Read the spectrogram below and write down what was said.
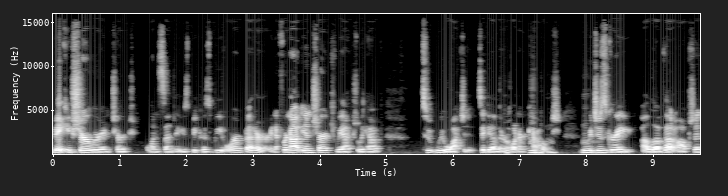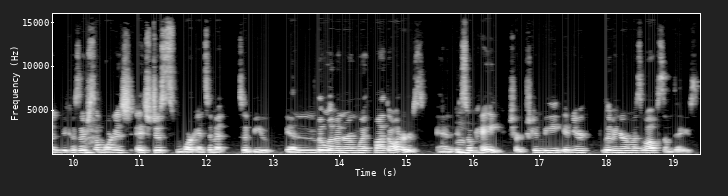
making sure we're in church on Sundays because we are better. And if we're not in church, we actually have to, we watch it together on our mm-hmm. couch, mm-hmm. which is great. I love that option because there's mm-hmm. some mornings it's just more intimate to be in the living room with my daughters. And it's mm-hmm. okay. Church can be in your living room as well some days.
